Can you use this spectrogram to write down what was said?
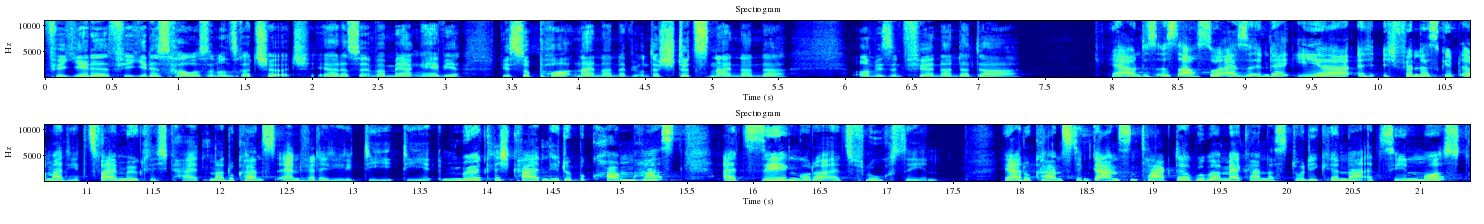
für, jede, für jedes Haus in unserer Church. Ja, dass wir einfach merken, hey, wir, wir supporten einander, wir unterstützen einander und wir sind füreinander da. Ja, und es ist auch so, also in der Ehe, ich, ich finde, es gibt immer die zwei Möglichkeiten. Ne? Du kannst entweder die, die, die Möglichkeiten, die du bekommen hast, als Segen oder als Fluch sehen. Ja, du kannst den ganzen Tag darüber meckern, dass du die Kinder erziehen musst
